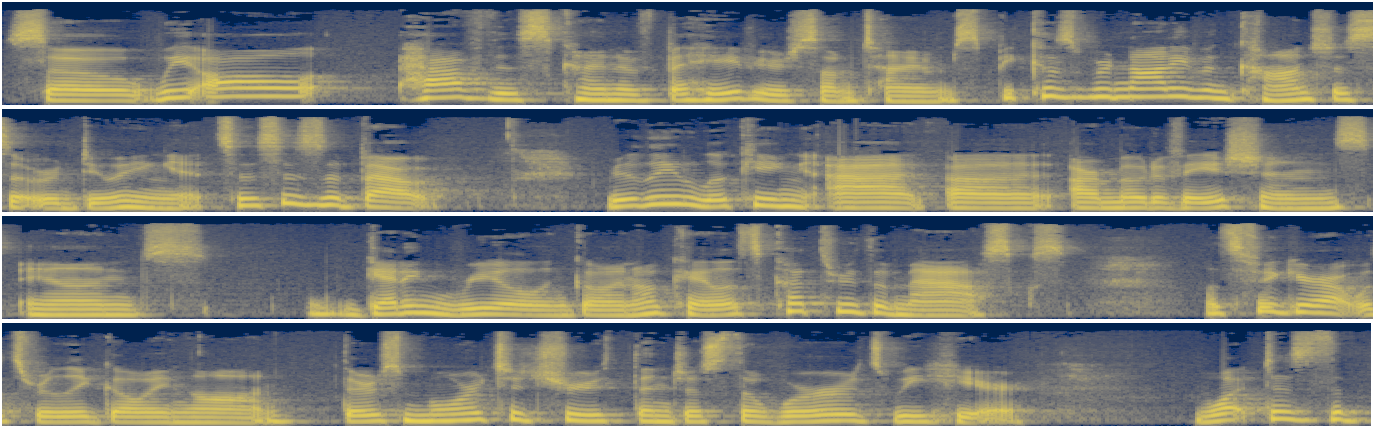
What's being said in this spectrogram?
So we all have this kind of behavior sometimes because we're not even conscious that we're doing it. So this is about really looking at uh, our motivations and getting real and going, okay, let's cut through the masks. Let's figure out what's really going on. There's more to truth than just the words we hear. What does the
